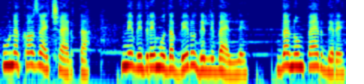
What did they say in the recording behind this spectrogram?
Una cosa è certa, ne vedremo davvero delle belle. Da non perdere.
